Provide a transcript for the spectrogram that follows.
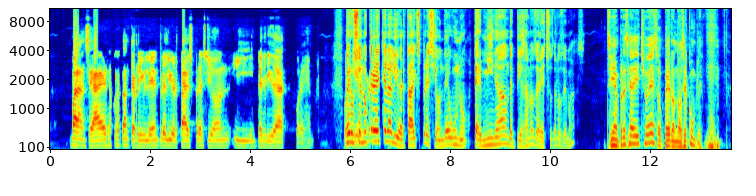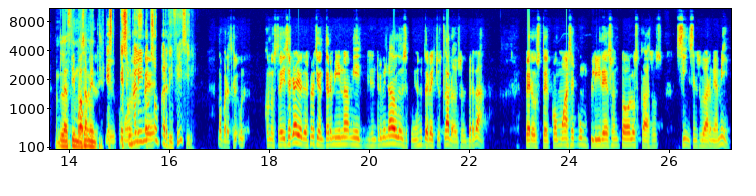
balancea esa cosa tan terrible entre libertad de expresión y integridad, por ejemplo? Pero usted no re- cree que la libertad de expresión de uno termina donde empiezan los derechos de los demás? Siempre se ha dicho eso, pero no se cumple, lastimosamente. Sí, Es, una línea súper difícil. No, pero es que un- cuando usted dice que la libertad de expresión termina, mi expresión termina donde se cumplen sus derechos, claro, eso es verdad. Pero usted, ¿cómo hace cumplir eso en todos los casos sin censurarme a mí?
